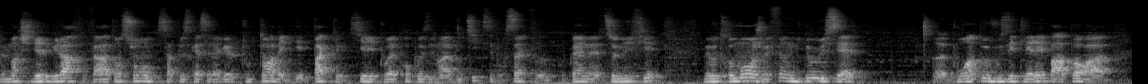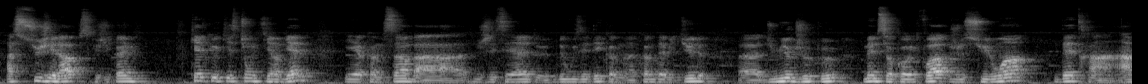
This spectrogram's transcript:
Le marché des régulars, faut faire attention, ça peut se casser la gueule tout le temps avec des packs qui pourraient proposer dans la boutique. C'est pour ça qu'il faut, quand même se méfier. Mais autrement, je vais faire une vidéo UCL euh, pour un peu vous éclairer par rapport à ce sujet-là, parce que j'ai quand même quelques questions qui reviennent. Et euh, comme ça, bah, j'essaierai de, vous aider comme, comme d'habitude, euh, du mieux que je peux, même si encore une fois, je suis loin d'être un,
